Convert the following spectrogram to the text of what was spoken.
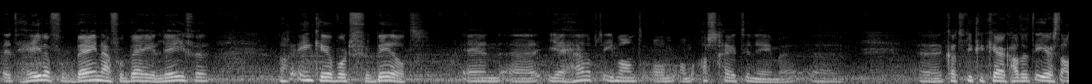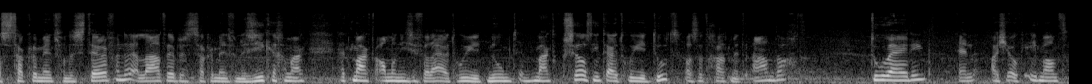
het, hele bijna voorbije leven nog één keer wordt verbeeld. En uh, je helpt iemand om, om afscheid te nemen. Uh, uh, de katholieke kerk had het eerst als het sacrament van de stervende en later hebben ze het sacrament van de zieken gemaakt. Het maakt allemaal niet zoveel uit hoe je het noemt. Het maakt ook zelfs niet uit hoe je het doet als het gaat met aandacht, toewijding. En als je ook iemand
